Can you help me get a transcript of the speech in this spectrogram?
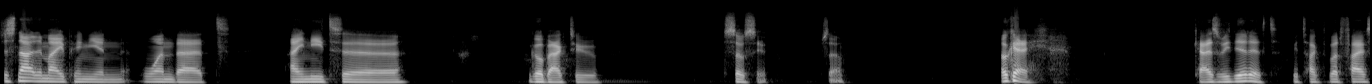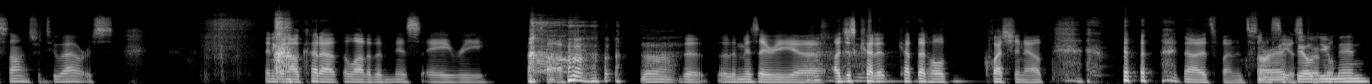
just not in my opinion one that i need to go back to so soon so okay guys we did it we talked about five songs for two hours then again i'll cut out a lot of the miss Airy talk the the Miss Airy. Uh, I'll just cut it, cut that whole question out. no, it's fun. It's fun to see sorry i us failed you struggle. min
